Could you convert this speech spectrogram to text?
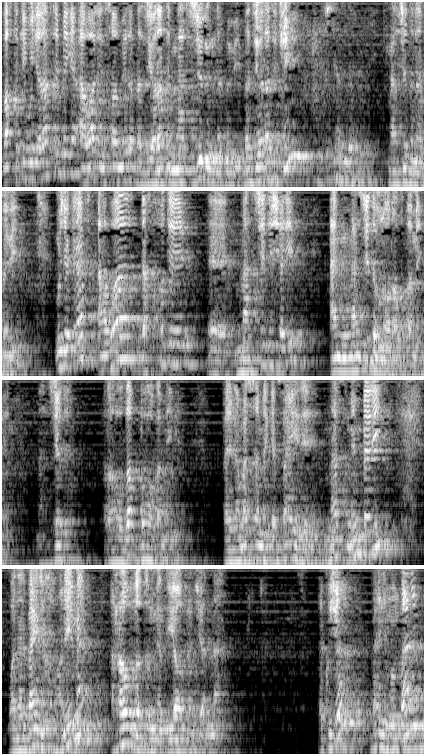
وقتی که اونجا رفتیم بگه اول انسان میره به زیارت مسجد نبوی به زیارت چی؟ مسجد نبوی اونجا که رفت اول در خود مسجد شریف ام مسجد اونا روضه میگه. مسجد روضه باغ میگه. پیغمبر میگه بین منبری و در بین خانه من روضه من ریاض الجنه در کجا؟ بین منبر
